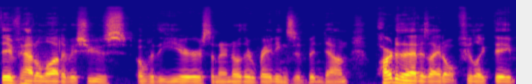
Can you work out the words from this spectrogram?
they've had a lot of issues over the years, and I know their ratings have been down. Part of that is I don't feel like they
